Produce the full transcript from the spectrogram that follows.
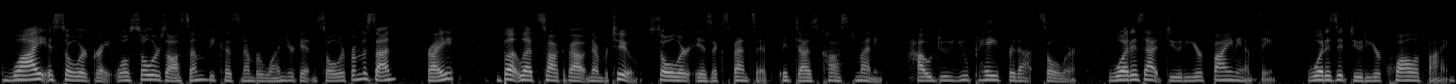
Why is solar great? Well, solar's awesome because number one, you're getting solar from the sun, right? But let's talk about number two. Solar is expensive. It does cost money. How do you pay for that solar? What does that do to your financing? What does it do to your qualifying?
